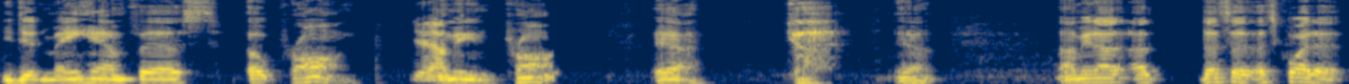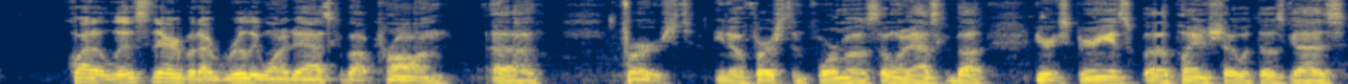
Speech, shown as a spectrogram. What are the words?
You did Mayhem Fest. Oh, Prong. Yeah, I mean, prong. Yeah. God. Yeah. I mean, I, I that's a that's quite a quite a list there, but I really wanted to ask about prong uh, first. You know, first and foremost, I want to ask about your experience uh, playing a show with those guys.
